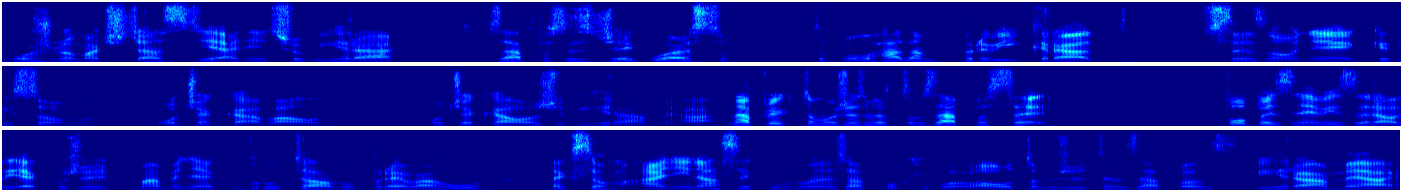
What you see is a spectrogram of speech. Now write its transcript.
možno mať šťastie a niečo vyhrá zápase s Jaguars to bol, hádam, prvýkrát v sezóne, kedy som očakával, očakával, že vyhráme. A napriek tomu, že sme v tom zápase vôbec nevyzerali ako, že máme nejakú brutálnu prevahu, tak som ani na sekundu nezapochyboval o tom, že ten zápas vyhráme a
